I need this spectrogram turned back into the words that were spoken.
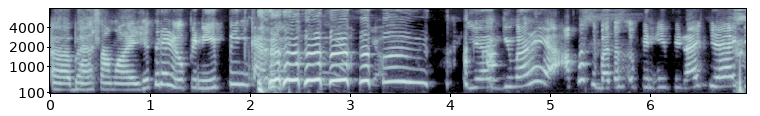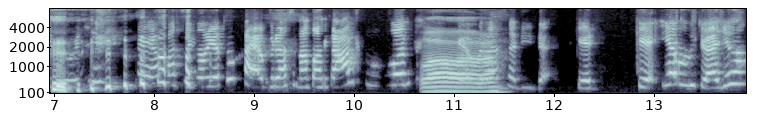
eh, bahasa Malaysia tuh dari Upin Ipin kan. ya, ya gimana ya? Aku sebatas Upin Ipin aja gitu. Jadi kayak pas dengernya tuh kayak berasa nonton kartun kayak Wah, berasa di kayak kayak ya lucu aja lah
